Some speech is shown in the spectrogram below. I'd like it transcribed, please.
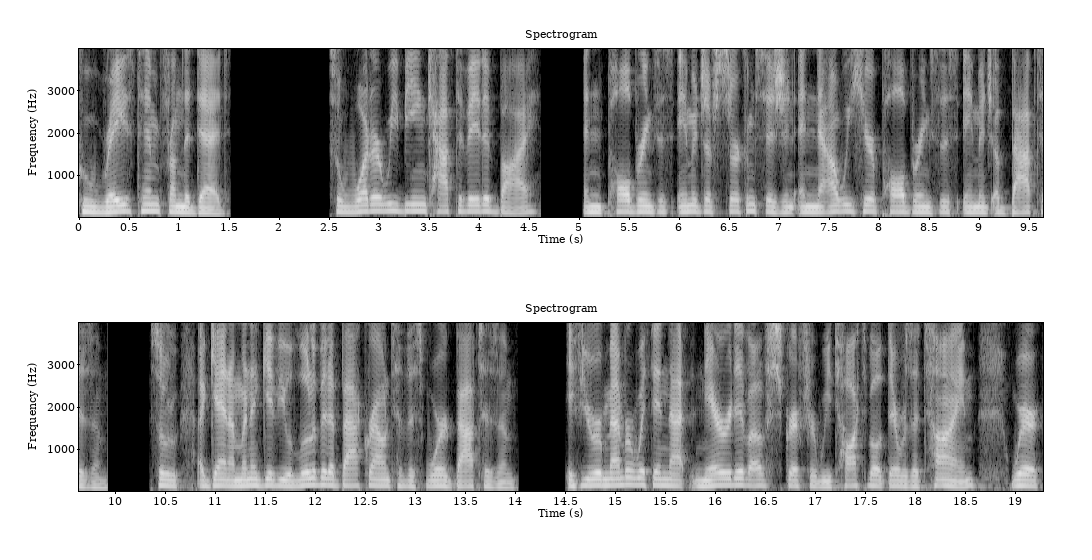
who raised him from the dead. So, what are we being captivated by? And Paul brings this image of circumcision, and now we hear Paul brings this image of baptism. So, again, I'm going to give you a little bit of background to this word baptism. If you remember within that narrative of scripture, we talked about there was a time where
